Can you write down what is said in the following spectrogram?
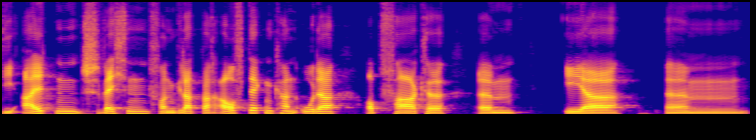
die alten Schwächen von Gladbach aufdecken kann oder ob Farke ähm, eher, ähm,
